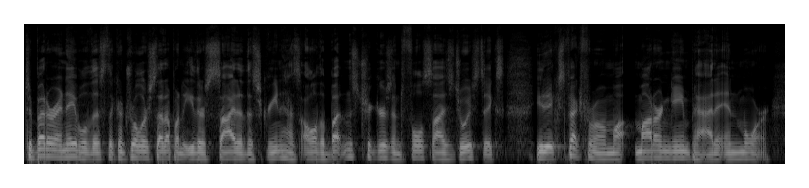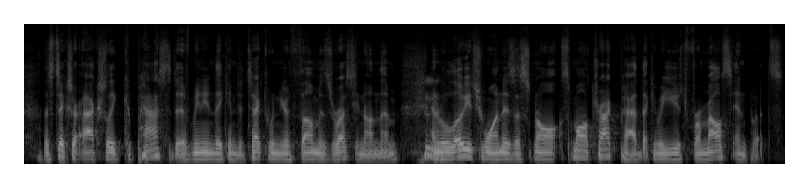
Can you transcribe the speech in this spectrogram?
To better enable this, the controller setup on either side of the screen has all the buttons, triggers, and full size joysticks you'd expect from a mo- modern gamepad and more. The sticks are actually capacitive, meaning they can detect when your thumb is resting on them, hmm. and below each one is a small, small trackpad that can be used for mouse inputs.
